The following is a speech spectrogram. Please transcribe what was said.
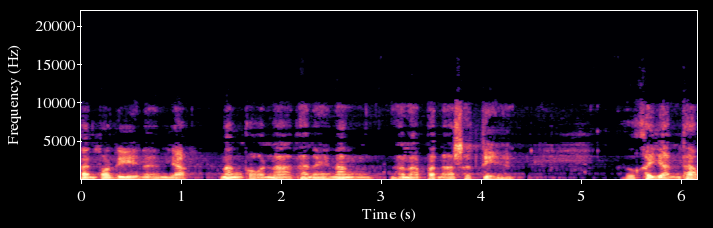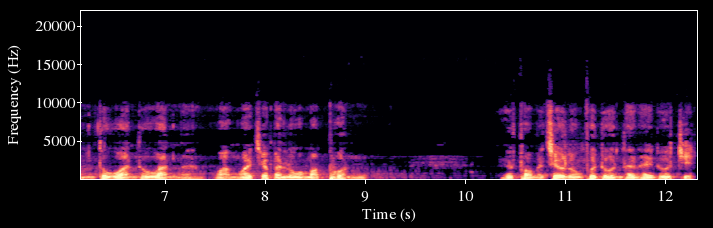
ท่านพอดีนะอยากนั่งภาวนาท่านให้นั่งอนาปนาสติขยันทำทุกวันทุกวันนะหวังว่าจะบรรลุมรรคผล พอมาเจอหลวงปู่ดูลท่านให้ดูจิต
